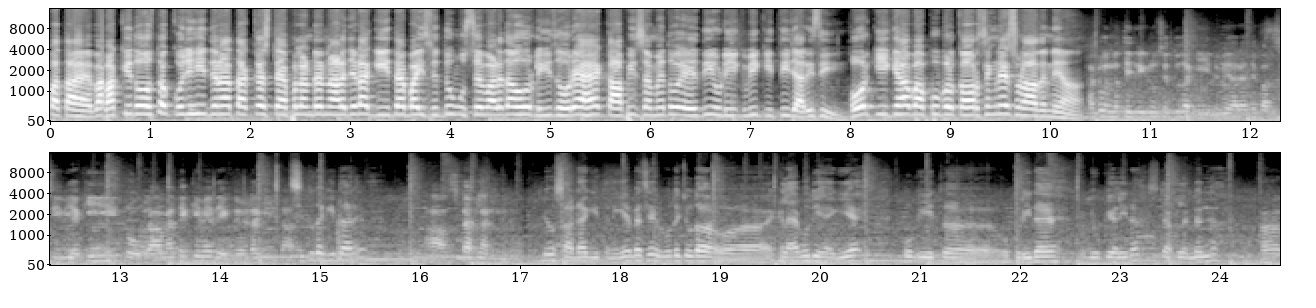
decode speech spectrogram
ਪਤਾ ਹੈ। ਬਾਕੀ ਦੋਸਤੋ ਕੁਝ ਹੀ ਦਿਨਾਂ ਤੱਕ ਸਟੈਪ ਲੰਡਨ ਨਾਲ ਜਿਹੜਾ ਗੀਤ ਹੈ ਬਾਈ ਸਿੱਧੂ ਮੂਸੇਵਾਲੇ ਦਾ ਉਹ ਰਿਲੀਜ਼ ਹੋ ਰਿਹਾ ਹੈ ਕਾਫੀ ਸਮੇਂ ਤੋਂ ਇਸ ਦੀ ਉਡੀਕ ਵੀ ਕੀਤੀ ਜਾ ਰਹੀ ਸੀ। ਹੋਰ ਕੀ ਕਿਹਾ ਬਾਪੂ ਬਲਕੌਰ ਸਿੰਘ ਨੇ ਸੁਣਾ ਦਿੰਨੇ ਆ ਅਗਲੇ 29 ਤਰੀਕ ਨੂੰ ਸਿੱਧੂ ਦਾ ਗੀਤ ਵੀ ਆ ਰਿਹਾ ਤੇ ਬਰਸੀ ਵੀ ਹੈ ਕੀ ਪ੍ਰੋਗਰਾਮ ਹੈ ਤੇ ਕਿਵੇਂ ਦੇਖਦੇ ਹੋ ਜਿਹੜਾ ਗੀਤ ਆ? ਸਿੱਧੂ ਦਾ ਗੀਤ ਆ ਰਿਹਾ? ਹਾਂ ਸਟੈਪ ਲੈਂਡ ਜੋ ਸਾਡਾ ਗੀਤ ਨਹੀਂ ਹੈ। ਵੈਸੇ ਉਹਦੇ ਚ ਉਹਦਾ ਕਲੈਬ ਉਹਦੀ ਹੈਗੀ ਹੈ। ਉਹ ਗੀਤ ਉਹ ਕੁੜੀ ਦਾ ਹੈ ਯੂਕੇ ਵਾਲੀ ਦਾ ਸਟੈਫ ਲੰਡਨ ਦਾ। ਹਾਂ।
